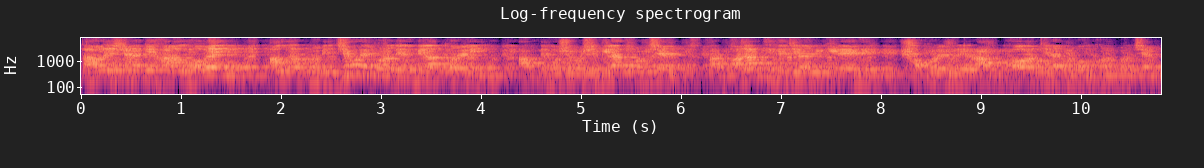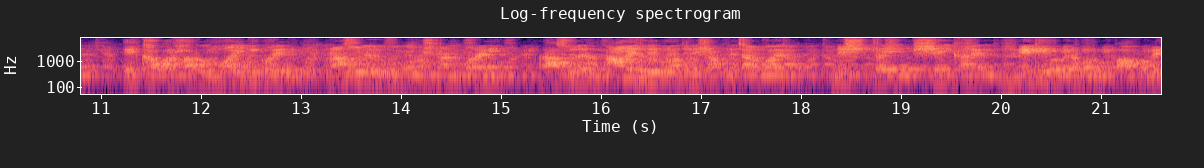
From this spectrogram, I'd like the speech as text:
তাহলে সেটা কি হালাল হবে? আল্লাহর নবী জীবনে কোনোদিন বিলাদ করেনি। আপনি বসে বসে বিলাদ করছেন, আর বাজার থেকে জিলাপি কিনে এনে সকলে মিলে রাত ভর জিলাপি ভক্ষণ করছেন। এই খাবার হালাল হয় কি করে? রাসুলের কোন অনুষ্ঠান করেনি। রাসুলের নামে যদি কোনো জিনিস আপনি চালু করেন, নিশ্চয়ই সেইখানে নেকি হবে না, বরং পাপ হবে।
